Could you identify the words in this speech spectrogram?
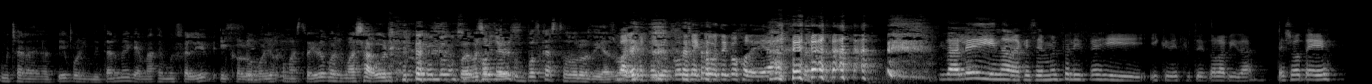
Muchas gracias a ti por invitarme, que me hace muy feliz. Y con Sí, los bollos sí. que me has traído, pues más aún. Podemos hacer un podcast todos los días, Vale, ¿vale? te, co- te cojo de idea. Dale, y nada, que seáis muy felices y, que disfrutéis toda la vida. Besote.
